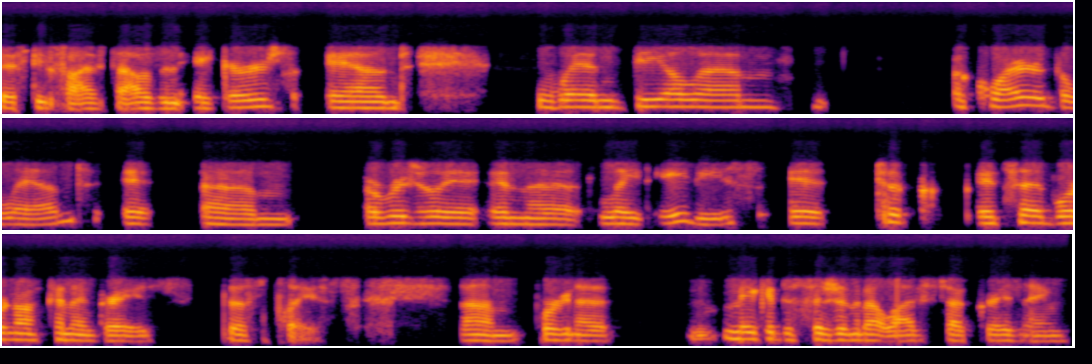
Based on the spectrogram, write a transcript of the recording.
55,000 acres. And when BLM acquired the land, it um, originally in the late 80s, it took it said we're not going to graze this place. Um, we're going to make a decision about livestock grazing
